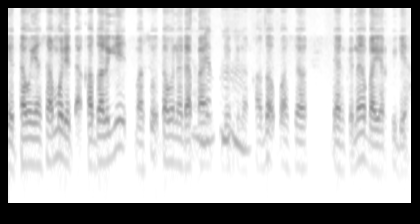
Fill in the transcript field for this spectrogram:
dia tahun yang sama dia tak qada lagi masuk tahun hadapan Tahun dia kena qada puasa dan kena bayar fidyah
